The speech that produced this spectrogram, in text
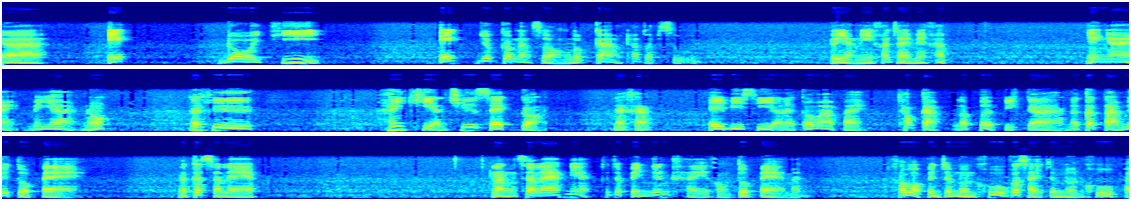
กา x โดยที่ x ยกกำลังสองลบ9เท่ากับ 0 ตัวอย่างนี้เข้าใจไหมครับ ง่ายๆ ไม่ยากเนาะ ก็คือให้เขียนชื่อเซตก่อนนะครับ a b c อะไรก็ว่าไป เท่ากับแล้วเปิดปีกา แล้วก็ตามด้วยตัวแปร แล้วก็ slash หลัง slash เนี่ย ก็จะเป็นเงื่อนไขของตัวแปรมัน เขาบอกเป็นจำนวนคู่ก็ใส่จำนวนคู่ไป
